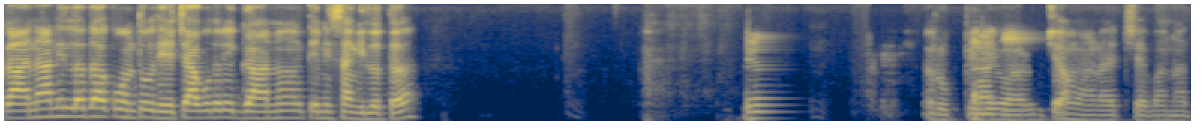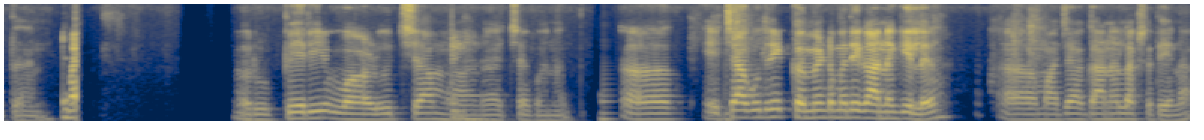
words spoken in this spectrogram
गाणं आणि दादा कोणतं होतं? ह्याच्या अगोदर एक गाणं त्यांनी सांगितलं होतं. रुपेरी वाळूच्या माळाच्या बनात रुपेरी वाळूच्या माळाच्या बनात अ, याच्या अगोदर एक कमेंटमध्ये गाणं गेलं. अ, माझ्या गाणं लक्षात आहे ना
